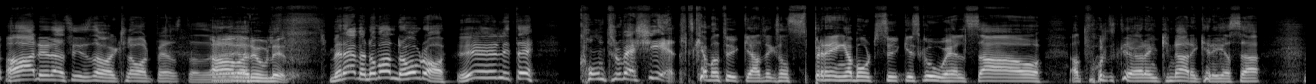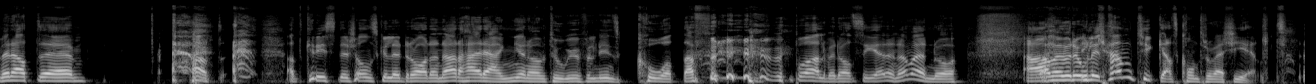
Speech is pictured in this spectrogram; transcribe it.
ja, det där sista var klart bäst alltså. Ja, vad roligt. Men även de andra var bra. Det är lite kontroversiellt kan man tycka, att liksom spränga bort psykisk ohälsa och att folk ska göra en knarkresa. Men att eh, att, att Kristersson skulle dra den där harangen av Torbjörn Fälldins kåta fru på Almedalsscenen, det var ändå... Ja, men roligt. Det kan tyckas kontroversiellt.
